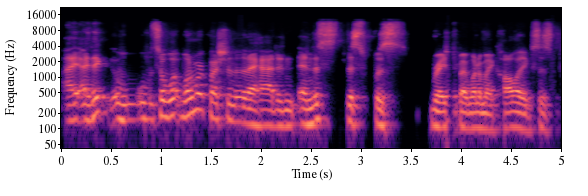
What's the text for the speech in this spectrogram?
I, I think so. One more question that I had, and, and this this was raised by one of my colleagues, is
